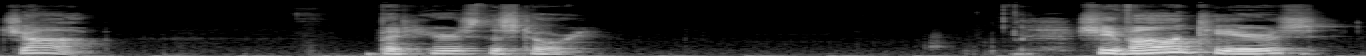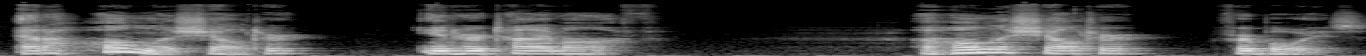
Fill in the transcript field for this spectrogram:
job. But here's the story she volunteers at a homeless shelter in her time off, a homeless shelter for boys.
